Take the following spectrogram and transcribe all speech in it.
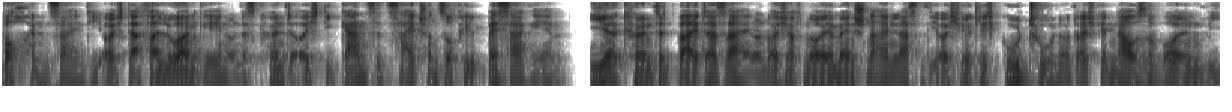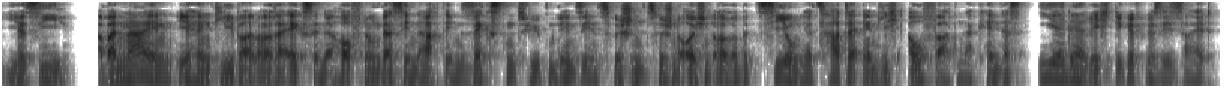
Wochen sein, die euch da verloren gehen und es könnte euch die ganze Zeit schon so viel besser gehen. Ihr könntet weiter sein und euch auf neue Menschen einlassen, die euch wirklich gut tun und euch genauso wollen wie ihr sie. Aber nein, ihr hängt lieber an eurer Ex in der Hoffnung, dass sie nach dem sechsten Typen, den sie inzwischen zwischen euch und eurer Beziehung jetzt hatte, endlich aufwacht und erkennt, dass ihr der Richtige für sie seid,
